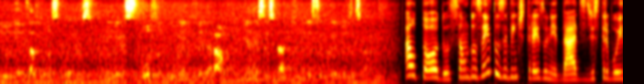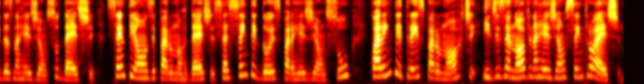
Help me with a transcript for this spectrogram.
e unimos as duas coisas, um esforço do governo federal e a necessidade dos municípios e dos estados. Ao todo, são 223 unidades distribuídas na região Sudeste, 111 para o Nordeste, 62 para a região Sul, 43 para o Norte e 19 na região Centro-Oeste.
